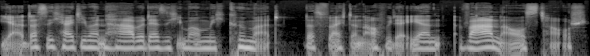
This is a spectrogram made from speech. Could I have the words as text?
ja, dass ich halt jemanden habe, der sich immer um mich kümmert. Das ist vielleicht dann auch wieder eher ein Warenaustausch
